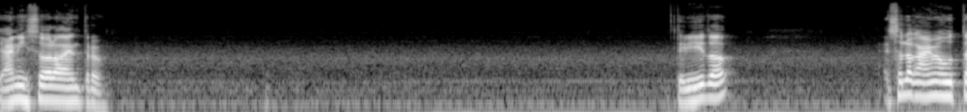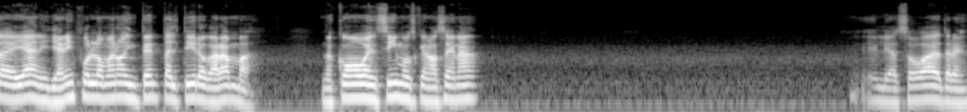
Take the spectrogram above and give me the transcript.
Ya solo adentro. Tirito. Eso es lo que a mí me gusta de Yanis. Yanis por lo menos intenta el tiro, caramba. No es como vencimos que no hace nada. Eliasova de 3.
